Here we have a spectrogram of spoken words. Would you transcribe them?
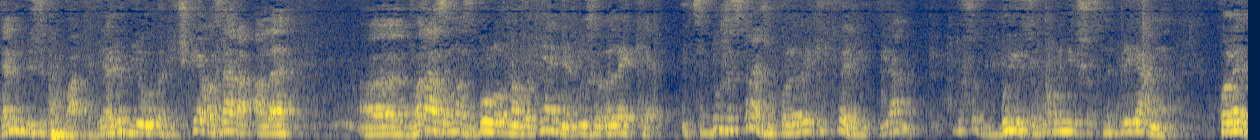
я люблю закупати, я люблю річки, озера, але е, два рази в нас було наводнення дуже велике. І це дуже страшно, коли великі хвилі. Я ну, щось боюся, воно мені щось неприємне. Коли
